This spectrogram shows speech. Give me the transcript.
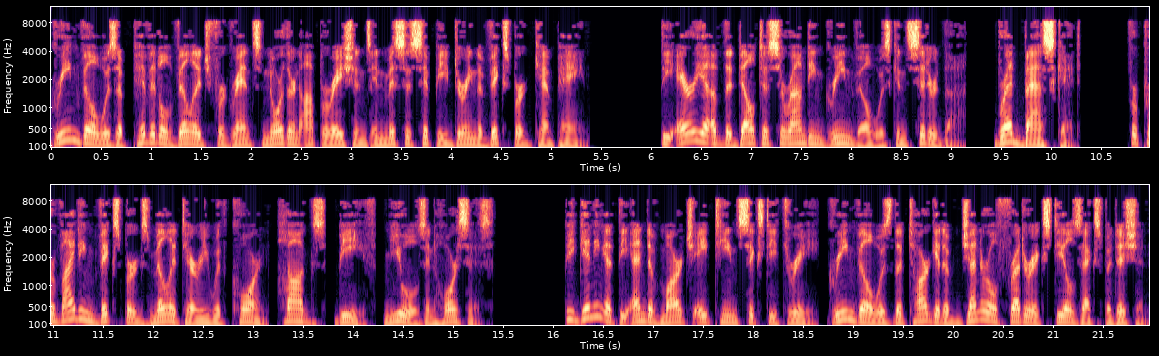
Greenville was a pivotal village for Grant's northern operations in Mississippi during the Vicksburg campaign. The area of the delta surrounding Greenville was considered the «breadbasket» for providing Vicksburg's military with corn, hogs, beef, mules and horses. Beginning at the end of March 1863, Greenville was the target of General Frederick Steele's expedition.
